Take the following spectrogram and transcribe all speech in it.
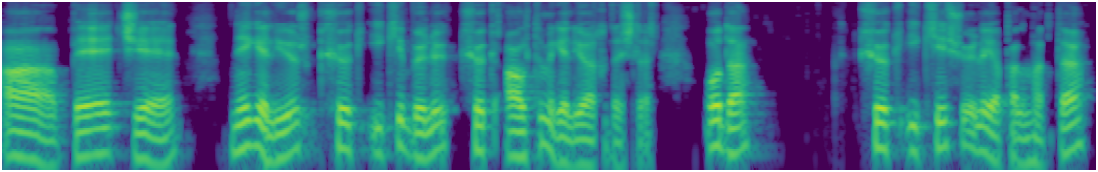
ABC ne geliyor? Kök 2 bölü kök 6 mı geliyor arkadaşlar? O da kök 2 şöyle yapalım hatta.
